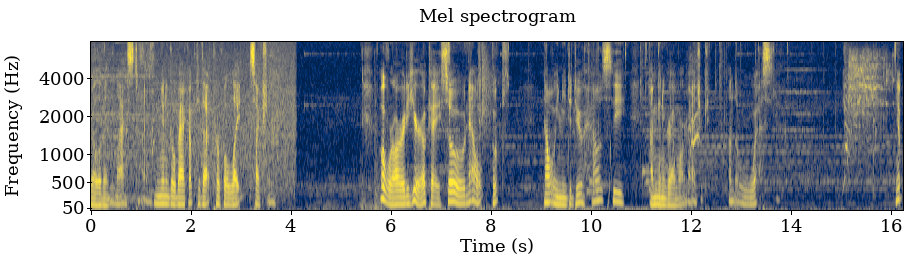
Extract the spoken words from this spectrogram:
relevant last time. I'm going to go back up to that purple light section. Oh, we're already here. Okay, so now, oops. Now what we need to do, how's the... I'm going to grab more magic on the west. Yep.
